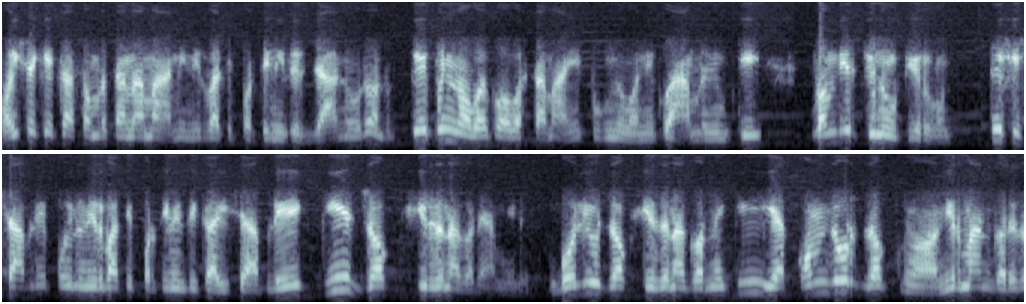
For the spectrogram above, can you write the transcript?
भइसकेका संरचनामा हामी निर्वाचित प्रतिनिधिहरू जानु र केही पनि नभएको अवस्थामा हामी पुग्नु भनेको हाम्रो निम्ति गम्भीर चुनौतीहरू हुन्। त्यस हिसाबले पहिलो निर्वाचित प्रतिनिधिका हिसाबले के जग सिर्जना गर्ने हामीले? बलियो जग सिर्जना गर्ने कि या कमजोर जग निर्माण गरेर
